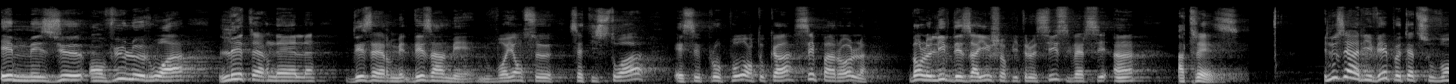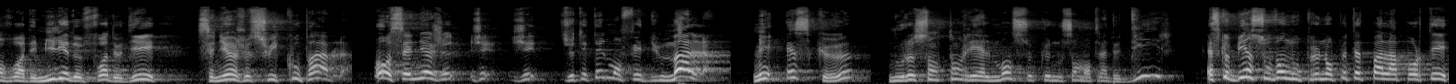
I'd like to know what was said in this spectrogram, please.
et mes yeux ont vu le roi, l'Éternel des armées. Nous voyons cette histoire et ces propos, en tout cas ces paroles, dans le livre d'Ésaïe chapitre 6, versets 1 à 13. Il nous est arrivé peut-être souvent, voire des milliers de fois, de dire, Seigneur, je suis coupable. Oh Seigneur, je, je t'ai tellement fait du mal. Mais est-ce que nous ressentons réellement ce que nous sommes en train de dire? Est-ce que bien souvent nous prenons peut-être pas la portée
